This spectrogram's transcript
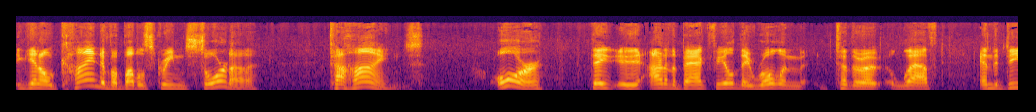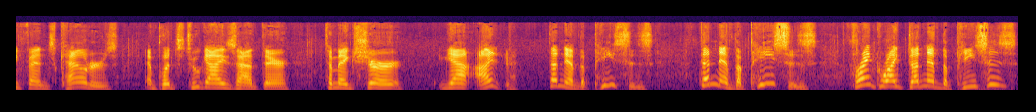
you know, kind of a bubble screen, sorta, to Hines. Or they uh, out of the backfield, they roll him to the left, and the defense counters and puts two guys out there to make sure. Yeah, I doesn't have the pieces. Doesn't have the pieces. Frank Reich doesn't have the pieces.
